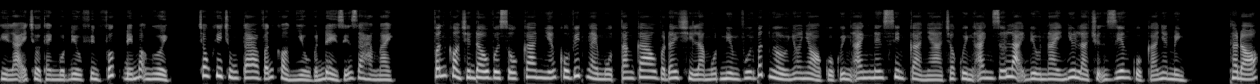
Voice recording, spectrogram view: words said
thì lại trở thành một điều phiền phức đến mọi người, trong khi chúng ta vẫn còn nhiều vấn đề diễn ra hàng ngày. Vẫn còn chiến đấu với số ca nhiễm Covid ngày một tăng cao và đây chỉ là một niềm vui bất ngờ nho nhỏ của Quỳnh Anh nên xin cả nhà cho Quỳnh Anh giữ lại điều này như là chuyện riêng của cá nhân mình. Theo đó,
